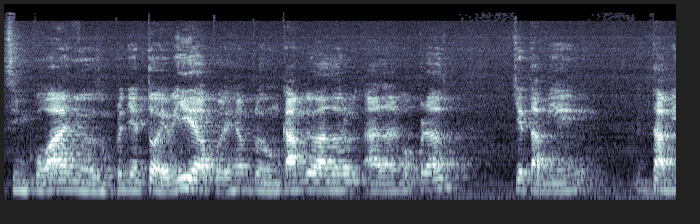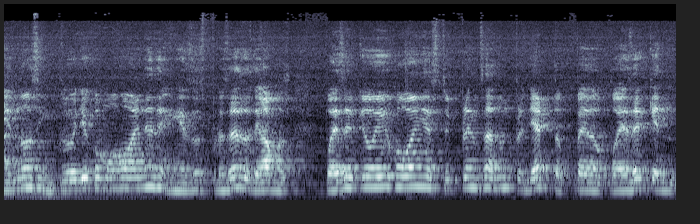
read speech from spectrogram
cinco años, un proyecto de vida, por ejemplo, un cambio a, a largo plazo, que también, también nos incluye como jóvenes en esos procesos, digamos. Puede ser que hoy joven estoy pensando un proyecto, pero puede ser que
